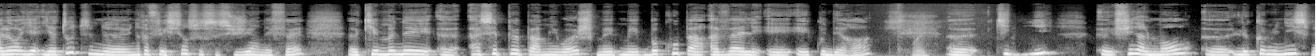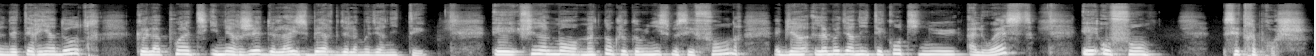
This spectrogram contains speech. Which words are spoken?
Alors, il y a, y a, toute une, une, réflexion sur ce sujet, en effet, euh, qui est menée euh, assez peu par Miwash, mais, mais beaucoup par Havel et, et Kundera, oui. euh, qui dit euh, finalement, le communisme n'était rien d'autre que la pointe immergée de l'iceberg de la modernité. Et finalement, maintenant que le communisme s'effondre, eh bien, la modernité continue à l'ouest, et au fond, c'est très proche.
